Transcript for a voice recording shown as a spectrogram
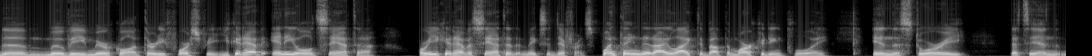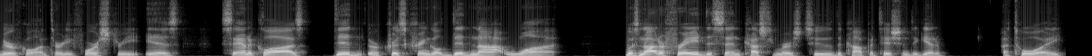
the movie Miracle on 34th Street, you could have any old Santa or you could have a Santa that makes a difference. One thing that I liked about the marketing ploy in the story that's in Miracle on 34th Street is Santa Claus did, or Kris Kringle did not want, was not afraid to send customers to the competition to get a, a toy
